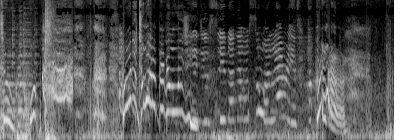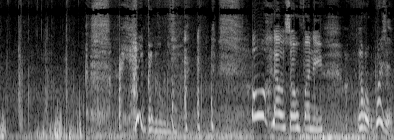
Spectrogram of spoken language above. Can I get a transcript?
two, one. What are you doing, baby Luigi? Did you see that? That was so hilarious. I hate baby Luigi. oh, that was so funny. No, it wasn't.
